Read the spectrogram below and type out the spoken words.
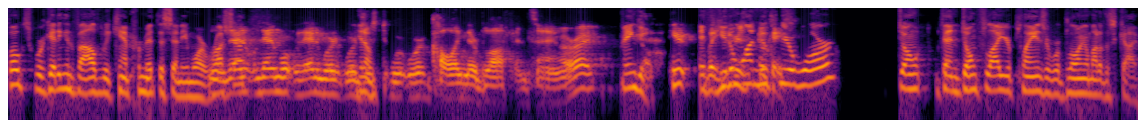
"Folks, we're getting involved. We can't permit this anymore." Well, Russia, then, then we're, then we're, we're know- just we're, calling their bluff and saying, all right, bingo. here. If but you don't want okay, nuclear war, don't then don't fly your planes, or we're blowing them out of the sky.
